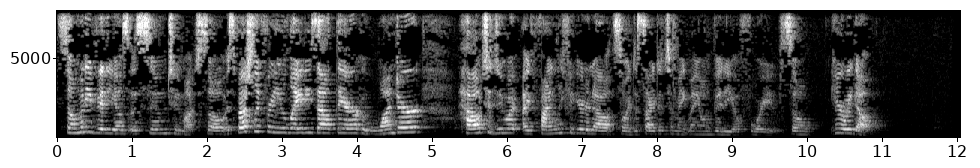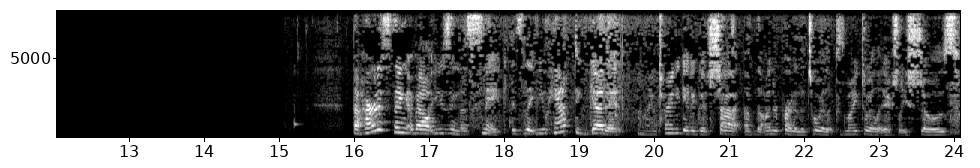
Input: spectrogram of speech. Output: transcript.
So many videos assume too much. So especially for you ladies out there who wonder how to do it, I finally figured it out, so I decided to make my own video for you. So here we go. The hardest thing about using the snake is that you have to get it, I'm trying to get a good shot of the under part of the toilet because my toilet actually shows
